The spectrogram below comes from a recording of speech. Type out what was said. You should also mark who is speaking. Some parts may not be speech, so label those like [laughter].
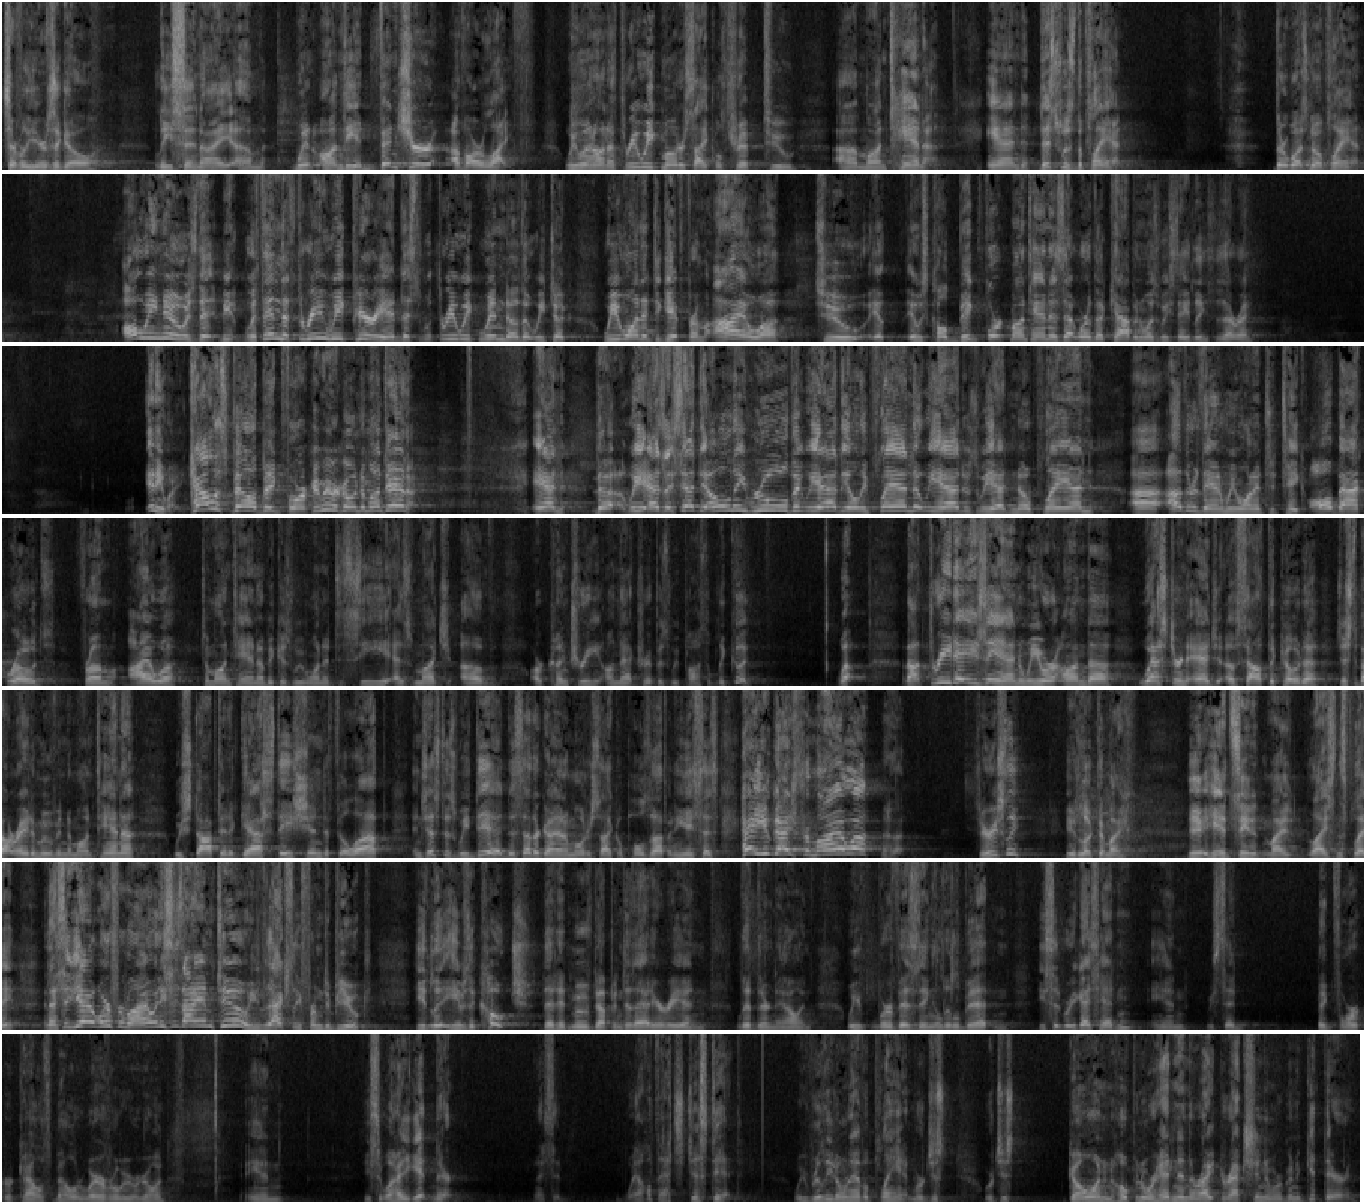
Speaker 1: Several years ago, Lisa and I um, went on the adventure of our life. We went on a three week motorcycle trip to uh, Montana, and this was the plan. There was no plan. All we knew is that within the three week period, this three week window that we took, we wanted to get from Iowa to, it, it was called Big Fork, Montana. Is that where the cabin was we stayed, Lisa? Is that right? Anyway, Kalispell, Big Fork, and we were going to Montana. And the, we, as I said, the only rule that we had, the only plan that we had was we had no plan uh, other than we wanted to take all back roads from Iowa to Montana because we wanted to see as much of our country on that trip as we possibly could. Well, about three days in, we were on the western edge of South Dakota, just about ready to move into Montana. We stopped at a gas station to fill up, and just as we did, this other guy on a motorcycle pulls up and he says, Hey, you guys from Iowa? Thought, Seriously? He looked at my, he, he had seen my license plate, and I said, Yeah, we're from Iowa. And he says, I am too. He was actually from Dubuque. He, he was a coach that had moved up into that area and lived there now, and we were visiting a little bit. And he said, Where are you guys heading? And we said, Big Fork or Kalispell or wherever we were going. And he said, Well, how you getting there? And I said, Well, that's just it. We really don't have a plan. We're just, we're just going and hoping we're heading in the right direction and we're going to get there. And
